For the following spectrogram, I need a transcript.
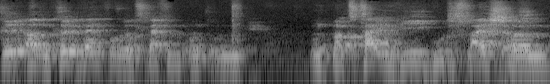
Grill, also Grill-Event, wo wir uns treffen und, und, und mal zeigen, wie gutes Fleisch ähm,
